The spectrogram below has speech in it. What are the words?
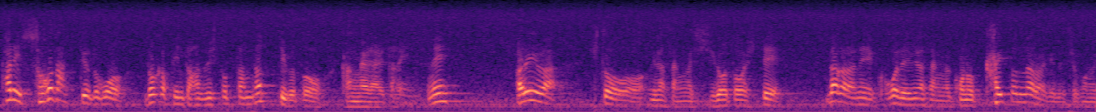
ぱりそこだっていうところをどっかピンと外しとったんだっていうことを考えられたらいいんですね。あるいは人を皆さんが仕事をしてだからねここで皆さんがこの回答になるわけですよこの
